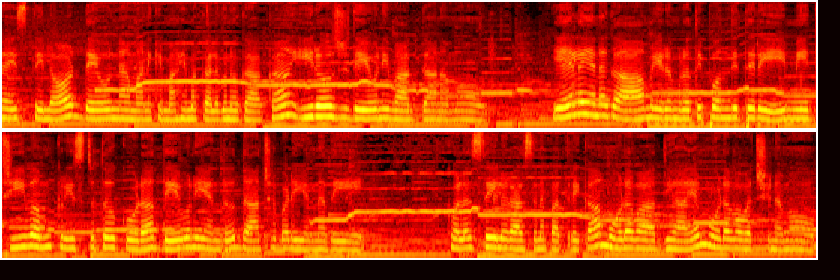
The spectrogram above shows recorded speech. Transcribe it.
ప్రైజ్ ది లార్డ్ దేవుని నామానికి మహిమ కలుగును గాక ఈరోజు దేవుని వాగ్దానము. ఏలయనగా మీరు మృతి పొందితిరి మీ జీవం క్రీస్తుతో కూడా దేవుని యందు దాచబడి ఉన్నది. కొలసీలు రాసిన పత్రిక మూడవ అధ్యాయం మూడవ వచనము.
